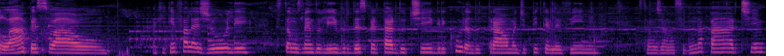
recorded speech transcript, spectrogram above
Olá, pessoal! Aqui quem fala é Julie. Estamos lendo o livro Despertar do Tigre, Curando o Trauma, de Peter Levine. Estamos já na segunda parte.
